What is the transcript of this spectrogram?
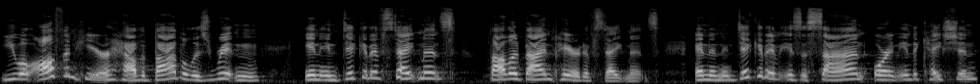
you will often hear how the Bible is written in indicative statements followed by imperative statements. And an indicative is a sign or an indication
